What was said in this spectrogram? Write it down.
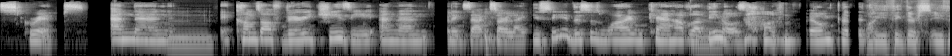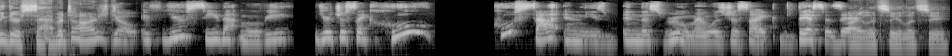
scripts and then mm. it comes off very cheesy and then what execs are like you see this is why we can't have latinos yeah. on film because oh you think they're you think they're sabotaged? Yo if you see that movie you're just like who who sat in these in this room and was just like this is it. All right let's see let's see.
